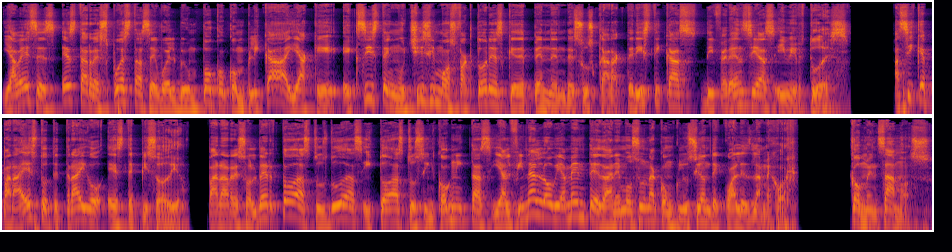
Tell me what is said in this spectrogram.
y a veces esta respuesta se vuelve un poco complicada ya que existen muchísimos factores que dependen de sus características, diferencias y virtudes. Así que para esto te traigo este episodio, para resolver todas tus dudas y todas tus incógnitas y al final obviamente daremos una conclusión de cuál es la mejor. Comenzamos.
